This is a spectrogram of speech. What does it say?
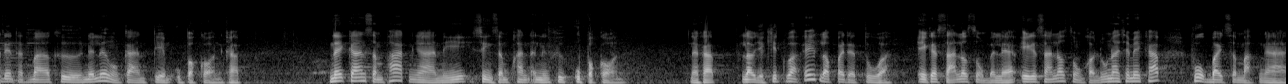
ประเด็นถัดมาคือในเรื่องของการเตรียมอุปกรณ์ครับ ในการสัมภาษณ์งานนี้สิ่งสำคัญอันหนึ่งคืออุปกรณ์นะครับ เราอย่าคิดว่าเอ๊ะเราไปแต่ตัว เอกสารเราส่งไปแล้ว เอกสารเราส่งก่อนล่วงหน้าใช่ไหมครับพวกใบสมัครงาน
